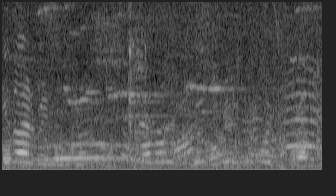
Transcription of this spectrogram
gider benim. Babam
